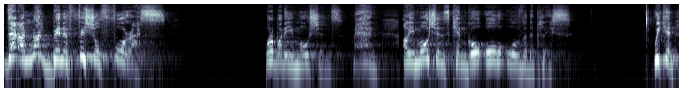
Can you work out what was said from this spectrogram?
that are not beneficial for us. What about our emotions? Man, our emotions can go all over the place. We can,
